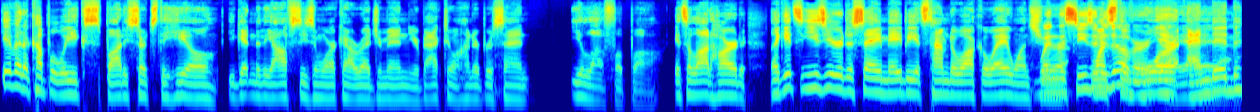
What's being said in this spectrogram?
give it a couple weeks, body starts to heal, you get into the off-season workout regimen, you're back to 100%. You love football. It's a lot harder. Like it's easier to say maybe it's time to walk away once When you're, the season once is the over. war yeah, yeah, ended. yeah.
